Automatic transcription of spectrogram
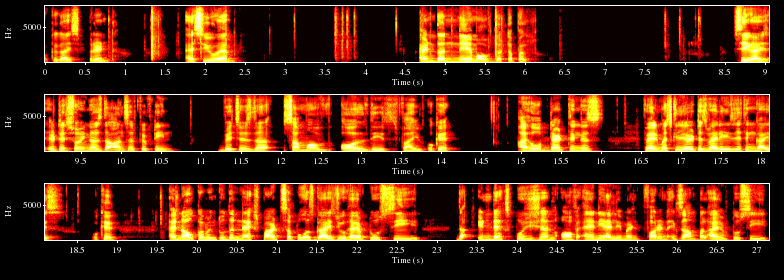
okay guys? Print sum and the name of the tuple. See guys, it is showing us the answer 15, which is the sum of all these five. Okay. I hope that thing is very much clear. It is very easy thing guys. Okay. And now coming to the next part, suppose guys you have to see the index position of any element. For an example, I have to see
